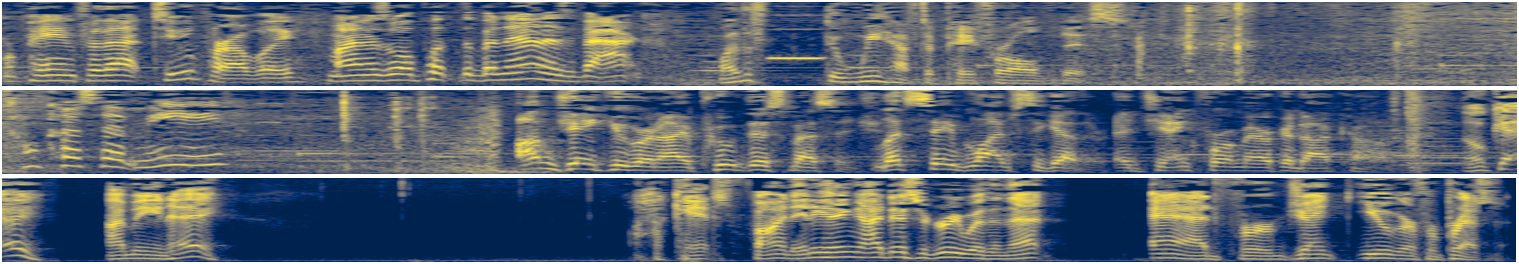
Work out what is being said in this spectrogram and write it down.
We're paying for that too, probably. Might as well put the bananas back. Why the f- do we have to pay for all of this? Don't cuss at me. I'm Cenk Uygur and I approve this message. Let's save lives together at cenkforamerica.com. Okay. I mean, hey, I can't find anything I disagree with in that ad for Cenk Uygur for president.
